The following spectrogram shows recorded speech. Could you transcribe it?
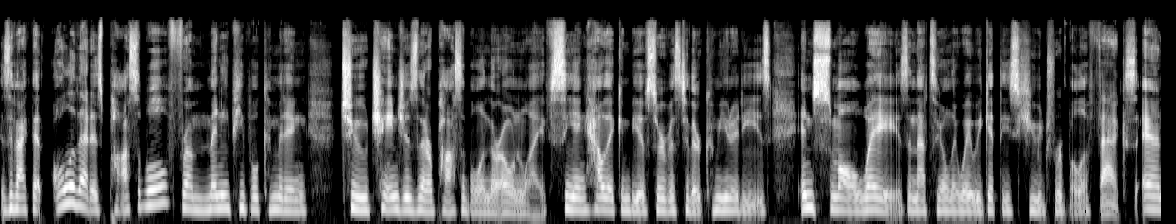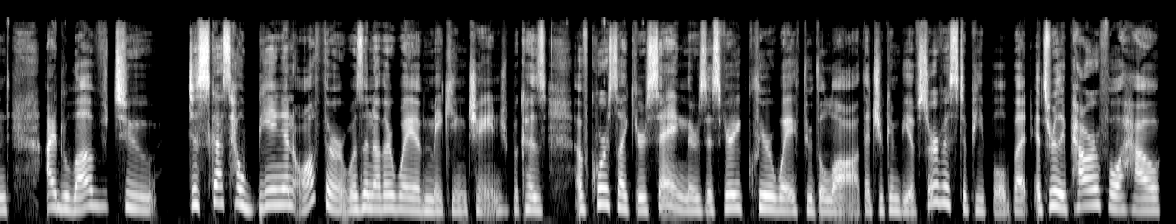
is the fact that all of that is possible from many people committing to changes that are possible in their own life, seeing how they can be of service to their communities in small ways. And that's the only way we get these huge ripple effects. And I'd love to discuss how being an author was another way of making change. Because, of course, like you're saying, there's this very clear way through the law that you can be of service to people. But it's really powerful how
